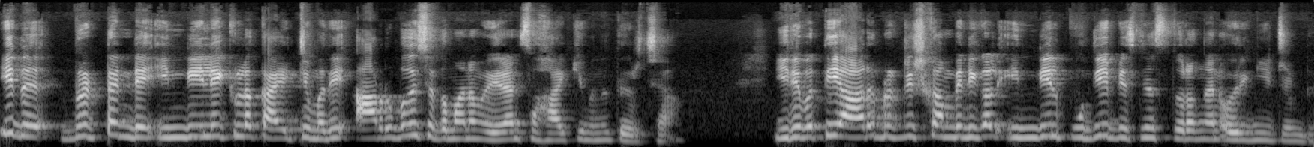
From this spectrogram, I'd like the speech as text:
ഇത് ബ്രിട്ടന്റെ ഇന്ത്യയിലേക്കുള്ള കയറ്റുമതി അറുപത് ശതമാനം ഉയരാൻ സഹായിക്കുമെന്ന് തീർച്ച. ഇരുപത്തിയാറ് ബ്രിട്ടീഷ് കമ്പനികൾ ഇന്ത്യയിൽ പുതിയ ബിസിനസ് തുടങ്ങാൻ ഒരുങ്ങിയിട്ടുണ്ട്.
